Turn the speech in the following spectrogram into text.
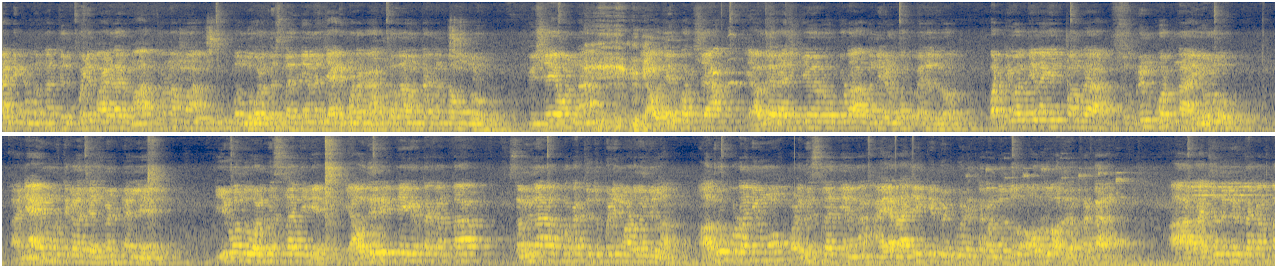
ಅನ್ನ ತಿದ್ದುಪಡಿ ಮಾಡಿದಾಗ ಮಾತ್ರ ನಮ್ಮ ಒಂದು ಒಳಗಿಸ್ಲತಿಯನ್ನ ಜಾರಿ ಮಾಡಕ್ ಆಗ್ತದ ಅಂತಕ್ಕಂಥ ಒಂದು ವಿಷಯವನ್ನ ಯಾವುದೇ ಪಕ್ಷ, ಯಾವುದೇ ರಾಜಕೀಯರು ಕೂಡ ಅದನ್ನ ಹೇಳ್ಕೊತ ಬಂದಿದ್ರು. ಬಟ್ ಇವತ್ತೇನಾಗಿತ್ತು ಅಂದ್ರ ಸುಪ್ರೀಂ ಕೋರ್ಟ್ನ ಏಳು ನ್ಯಾಯಮೂರ್ತಿಗಳ ಜಜ್ಮೆಂಟ್ನಲ್ಲಿ ಈ ಒಂದು ಒಳಗಿಸಲಾತಿಗೆ ಯಾವುದೇ ರೀತಿಯಾಗಿರ್ತಕ್ಕಂಥ ಸಂವಿಧಾನಾತ್ಮಕ ತಿದ್ದುಪಡಿ ಮಾಡುವಂಗಿಲ್ಲ. ಆದ್ರೂ ಕೂಡ ನೀವು ಒಳಗಿಸಲಾತಿಯನ್ನ ಆಯಾ ರಾಜ್ಯಕ್ಕೆ ಬಿಟ್ಕೊಂಡಿರ್ತಕ್ಕಂಥದ್ದು ಅವರು ಅದರ ಪ್ರಕಾರ. ಆ ರಾಜ್ಯದಲ್ಲಿರ್ತಕ್ಕಂಥ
